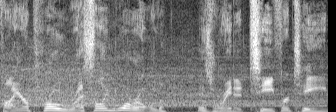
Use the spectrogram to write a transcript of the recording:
Fire Pro Wrestling World is rated T for teen.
